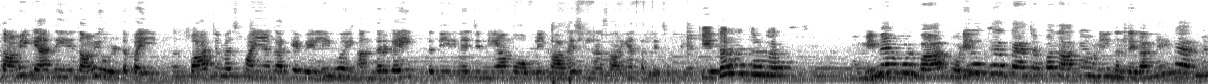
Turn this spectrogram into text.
ਤਾਂ ਵੀ ਕਿਹਾ ਦੀਦੀ ਤਾਂ ਵੀ ਉਲਟ ਪਈ। ਬਾਅਦ ਚ ਮੈਂ ਸਫਾਈਆਂ ਕਰਕੇ ਵਿਹਲੀ ਹੋਈ ਅੰਦਰ ਗਈ ਤੇ ਦੀਦੀ ਨੇ ਜਿੰਨੀਆਂ ਮੋਫਲੀ ਖਾ ਕੇ ਛਿੱਲਾਂ ਸਾਰੀਆਂ ਥੱਲੇ ਸੁੱਟੀਆਂ ਕੀਤਾ ਤਾਂ ਕਰ ਮੰਮੀ ਮੈਂ ਹੁਣ ਬਾਹਰ ਥੋੜੀ ਉੱਥੇ ਪੈਰ ਚੱਪਲ ਲਾ ਕੇ ਆਉਣੀ ਗੰਦੇ ਕਰਨੇ ਹੀ ਪੈਰ ਮੈਂ।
